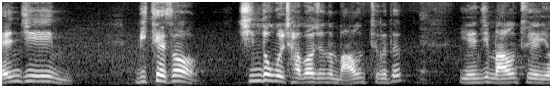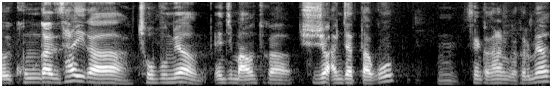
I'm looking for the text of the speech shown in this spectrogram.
엔진 밑에서 진동을 잡아주는 마운트거든. 이 엔진 마운트의 여기 공간 사이가 좁으면 엔진 마운트가 주저앉았다고 음, 생각을 하는 거야. 그러면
